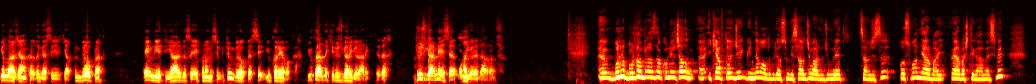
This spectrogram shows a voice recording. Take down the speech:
Yıllarca Ankara'da gazetecilik yaptım. Bürokrat emniyeti, yargısı, ekonomisi, bütün bürokrasi yukarıya bakar. Yukarıdaki rüzgara göre hareket eder. Rüzgar neyse ona göre davranır. Ee, bunu buradan biraz daha konuya açalım. Ee, iki hafta önce gündem oldu biliyorsun bir savcı vardı Cumhuriyet Savcısı. Osman Yarbay, Yarbaş'tı galiba ismi.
